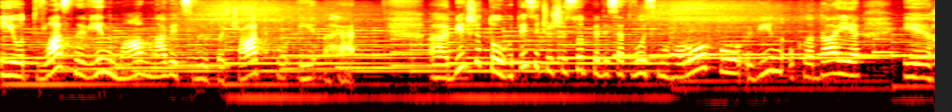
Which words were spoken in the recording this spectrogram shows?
і от власне він мав навіть свою печатку і герб. Е, Більше того, 1658 року він укладає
